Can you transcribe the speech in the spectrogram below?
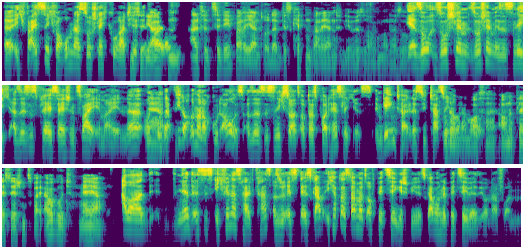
Äh, ich weiß nicht, warum das so schlecht kuratiert ist. Die alten, alte CD-Variante oder Disketten-Variante, die wir besorgen oder so. Ja, so, so schlimm, so schlimm ist es nicht. Also es ist PlayStation 2 immerhin, ne? Und, ja, und das sieht auch immer noch gut aus. Also es ist nicht so, als ob das Port hässlich ist. Im Gegenteil, das sieht tatsächlich. Gut, aber dann brauchst du auch eine PlayStation 2. Aber gut, ja, ja aber ne, das ist, ich finde das halt krass. Also es, es gab, ich habe das damals auf PC gespielt. Es gab auch eine PC-Version davon.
